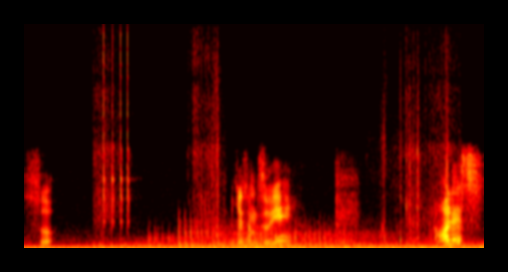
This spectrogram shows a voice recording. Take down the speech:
ça. Ok, ça me dit rien. Oh, laisse!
